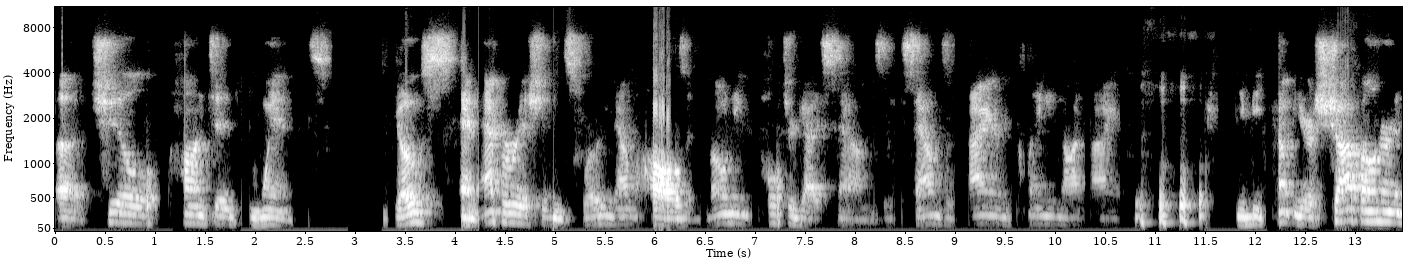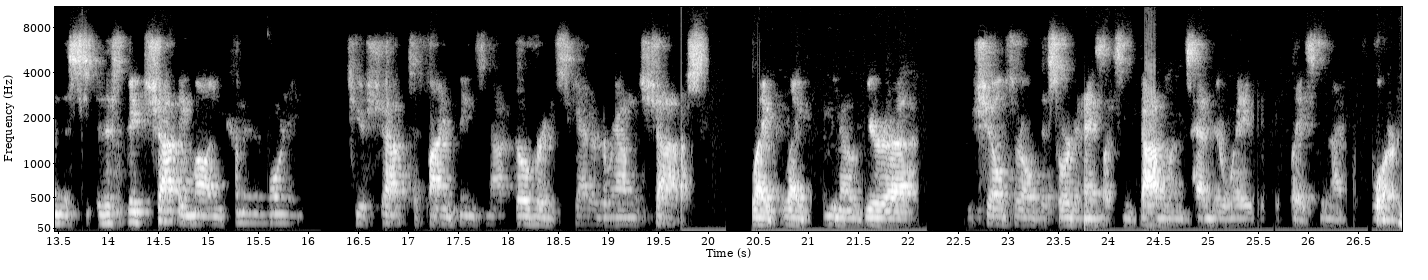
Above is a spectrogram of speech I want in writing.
Uh, chill, haunted winds, ghosts and apparitions floating down the halls, and moaning poltergeist sounds, and sounds of iron clanging on iron. You become you're a shop owner in this this big shopping mall. You come in the morning to your shop to find things knocked over and scattered around the shops, like like you know your uh, your shelves are all disorganized, like some goblins had their way with the place the night before.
